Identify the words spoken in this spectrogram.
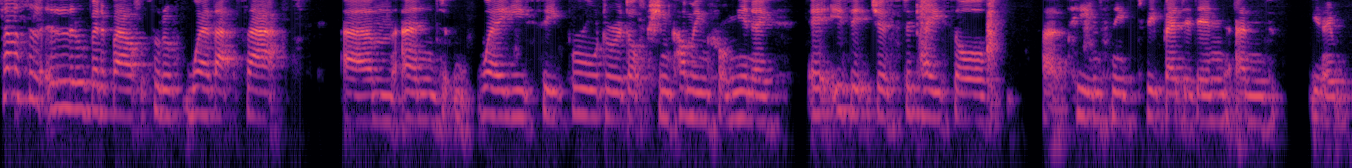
Tell us a, a, little bit about sort of where that's at um, and where you see broader adoption coming from. You know, is it just a case of uh, teams needs to be bedded in and you know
